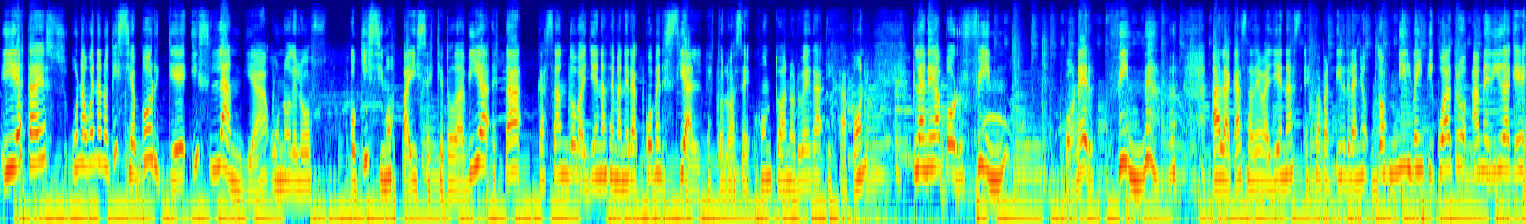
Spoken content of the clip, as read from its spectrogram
Y esta es una buena noticia porque Islandia, uno de los poquísimos países que todavía está cazando ballenas de manera comercial, esto lo hace junto a Noruega y Japón, planea por fin poner fin a la caza de ballenas, esto a partir del año 2024 a medida que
